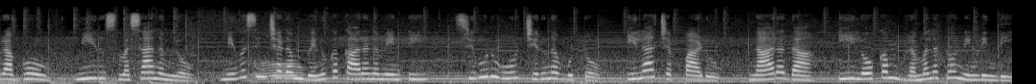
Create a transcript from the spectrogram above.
ప్రభు మీరు శ్మశానంలో నివసించడం వెనుక కారణమేంటి? శివుడు ఓ చిరునవ్వుతో ఇలా చెప్పాడు నారదా ఈ లోకం భ్రమలతో నిండింది.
